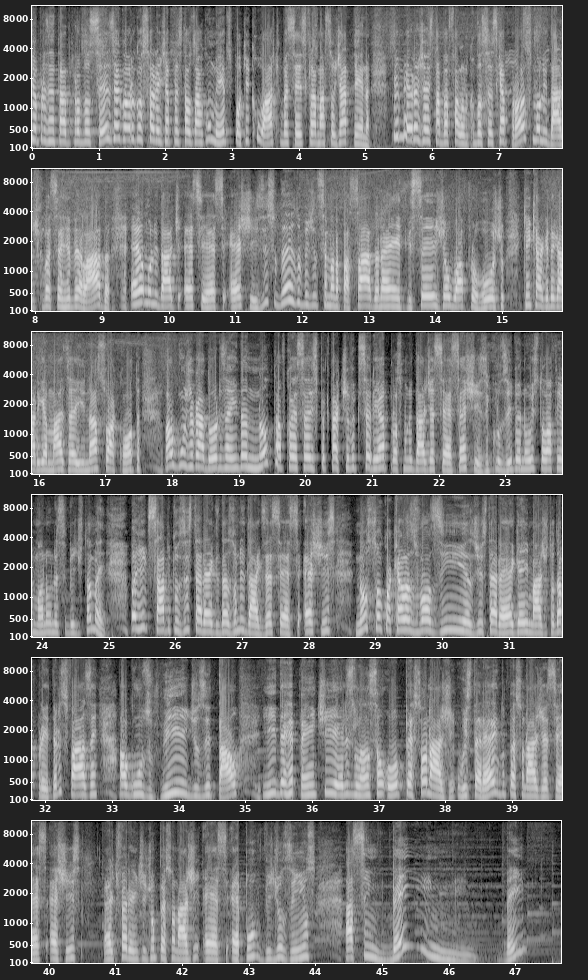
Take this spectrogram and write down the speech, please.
Vídeo apresentado para vocês e agora eu gostaria de apresentar os argumentos por que eu acho que vai ser a exclamação de Atena. Primeiro, eu já estava falando com vocês que a próxima unidade que vai ser revelada é uma unidade SSX. Isso desde o vídeo da semana passada, né? Entre seja o Afro Roxo, quem que agregaria mais aí na sua conta. Alguns jogadores ainda não estavam com essa expectativa que seria a próxima unidade SSX. Inclusive, eu não estou afirmando nesse vídeo também. Mas a gente sabe que os easter eggs das unidades SSX não são com aquelas vozes de easter egg, a imagem toda preta. Eles fazem alguns vídeos e tal, e de repente eles lançam o personagem. O easter egg do personagem SSX é diferente de um personagem S. É por videozinhos, assim, bem. bem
